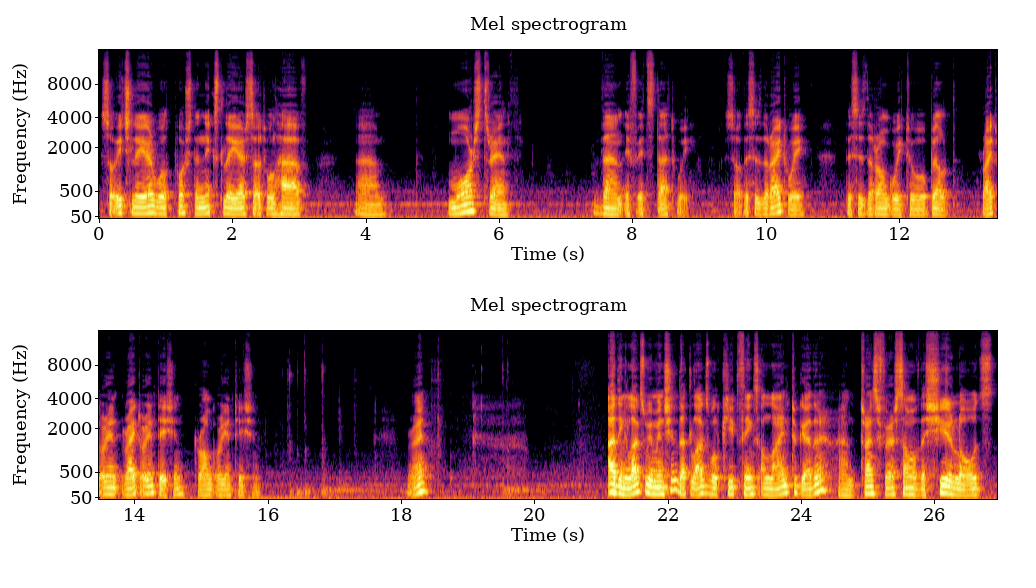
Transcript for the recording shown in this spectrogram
So each layer will push the next layer so it will have um, more strength than if it's that way. So this is the right way. This is the wrong way to build. Right orient right orientation wrong orientation. Right adding lugs we mentioned that lugs will keep things aligned together and transfer some of the shear loads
